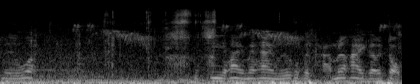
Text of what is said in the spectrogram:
ไม่รู้ว่าที่ให้ไม่ให้ไม่รู้เขาไปถามแล้วให้ก็จบ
